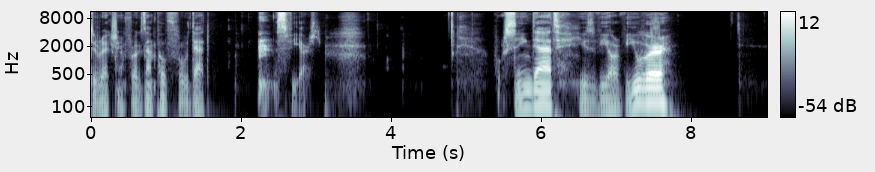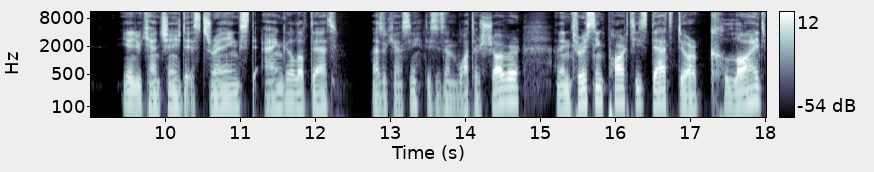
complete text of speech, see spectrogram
direction for example through that spheres. For seeing that use VR viewer. Here you can change the strength the angle of that as you can see this is a water shower an interesting part is that they are collide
